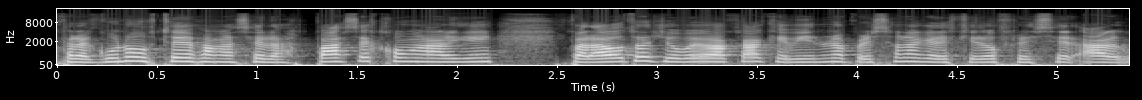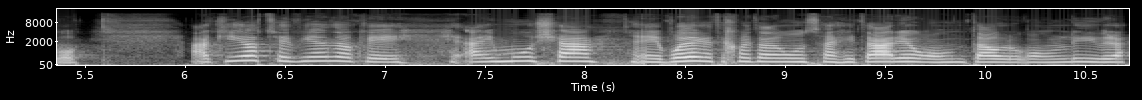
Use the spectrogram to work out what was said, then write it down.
Para algunos de ustedes van a hacer las paces con alguien, para otros yo veo acá que viene una persona que les quiere ofrecer algo. Aquí yo estoy viendo que hay mucha, eh, puede que estés contando con un Sagitario, con un Tauro, con un Libra.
